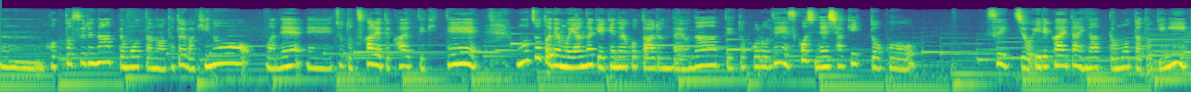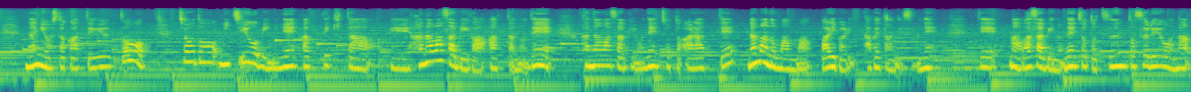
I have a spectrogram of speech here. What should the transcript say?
うんホッとするなって思ったのは例えば昨日はね、えー、ちょっと疲れて帰ってきてもうちょっとでもやんなきゃいけないことあるんだよなっていうところで少しねシャキッとこうスイッチを入れ替えたいなって思った時に何をしたかっていうとちょうど日曜日にね買ってきた、えー、花わさびがあったので花わさびをねちょっと洗って生のまんまバリバリ食べたんですよね。でまあわさびのねちょっとツンとするような、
